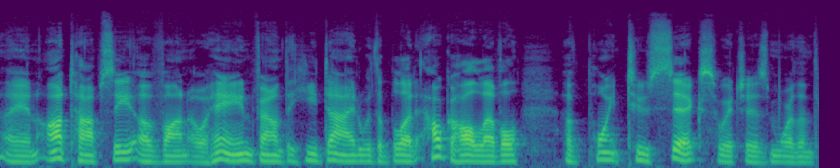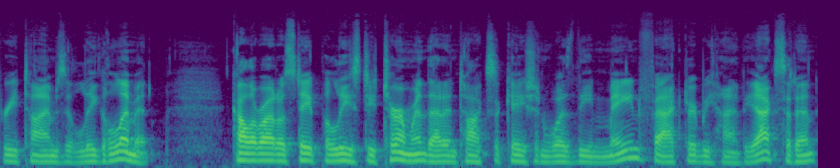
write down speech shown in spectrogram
an autopsy of von Ohain found that he died with a blood alcohol level of 0.26, which is more than three times the legal limit. Colorado State Police determined that intoxication was the main factor behind the accident,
